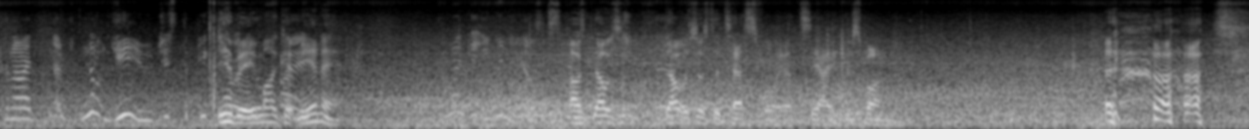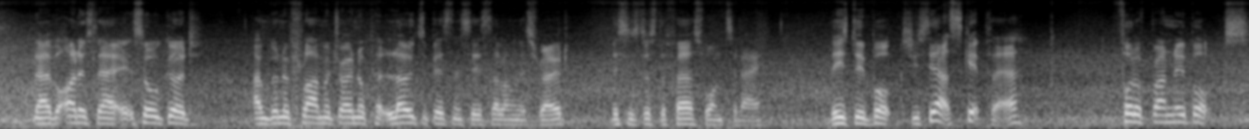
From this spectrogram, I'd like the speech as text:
Can I? No, not you, just the picture. Yeah, but it might get me in it. I won't get you in it. I was Oh, that was a that was just a test for you to see how you respond. no, but honestly, it's all good. I'm going to fly my drone up at loads of businesses along this road. This is just the first one today. These do books. You see that skip there? Full of brand new books.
